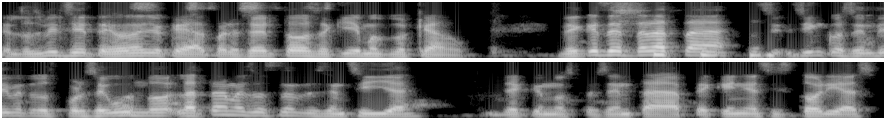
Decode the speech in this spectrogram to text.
El 2007, un año que al parecer todos aquí hemos bloqueado. ¿De qué se trata? 5 centímetros por segundo. La trama es bastante sencilla, ya que nos presenta pequeñas historias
